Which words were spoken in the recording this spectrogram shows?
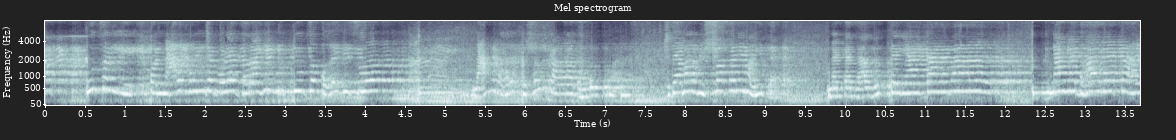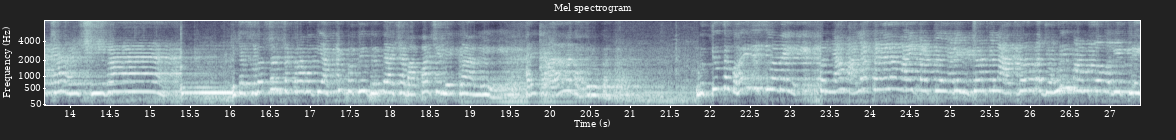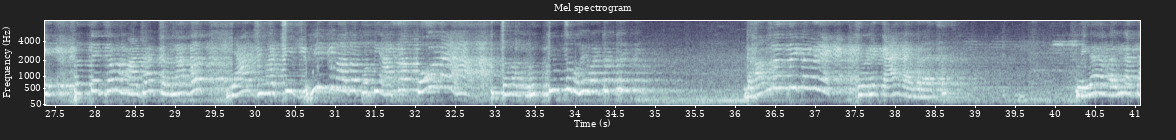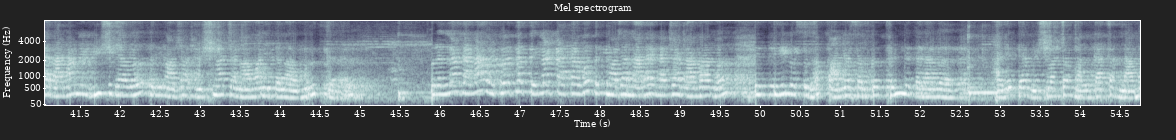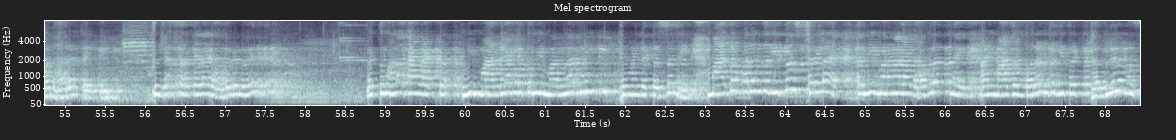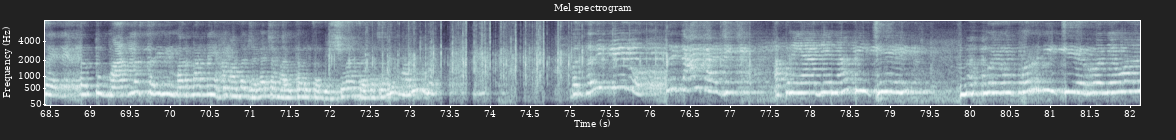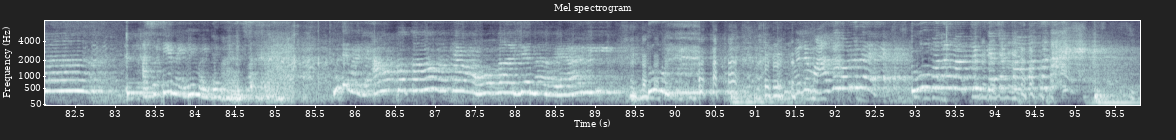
उचलली. पण नारद मुनींच्या डोळ्यात जराही मृत्यूचं भय दिसलं नाम धारक कशाला काळा घाबरतो महाराज ते आम्हाला विश्वासाने माहीत आहे. नका जागृत या काळा नाम शिवा तिच्या सुदर्शन चक्रावरती आपली पृथ्वी फिरते बापाची लेकरं आम्ही. अरे काळाला घाबरू का? मृत्यूचं भय दिसलं नाही पण या मला कळायला माहीत वाटलं. आणि विचार केला आजपर्यंत जेवढी माणसं बघितली प्रत्येक जण माझ्या चरणावर या जीवाची भीक मागत होती असा कोण आहे हा ज्याला मृत्यूचं भय वाटत नाही घाबरत नाही का म्हणे ते म्हणे काय घाबरायचं मीराबाईला त्या रानाने विष द्यावं तरी माझ्या कृष्णाच्या नावाने त्याला अमृत करावं. प्रल्हादाला उकळत्या तेलात टाकावं तरी माझ्या नारायणाच्या नावानं ते तेल सुद्धा पाण्यासारखं थंड करावं. अरे त्या विश्वाच्या मालकाचा नामधारक आहे मी. तुझ्यासारख्याला घाबरेल होय मग तुम्हाला काय वाटतं? मी मारल्यावर तुम्ही मरणार नाही? ते म्हणले तसं नाही. माझं मरण जर इथंच ठरलंय तर मी मरणाला घाबरत नाही. आणि माझं मरण जर इथं ठरलेलं मारलंच तरी मी मरणार नाही हा माझा जगाच्या मालकावरचा विश्वास आहे. त्याच्यामुळे मारून बघ. जरी गेलो तरी काय काळजी? आपण आगे ना पीछे? ना कोई ऊपर नीचे रोने वाला असं ते नाही मी म्हणते महाराज. मग ते आप का क्या होगा जे तू म्हणजे माझं म्हणून आहे तू मला मारतीस त्याच्या पापाचं काय?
